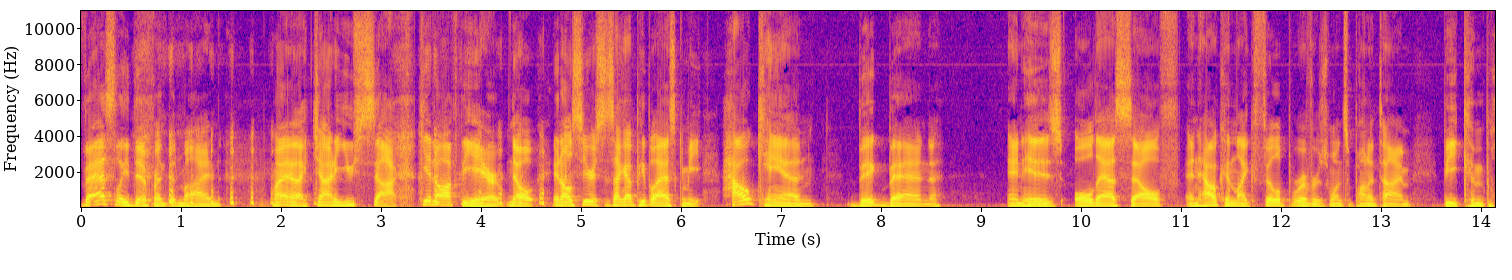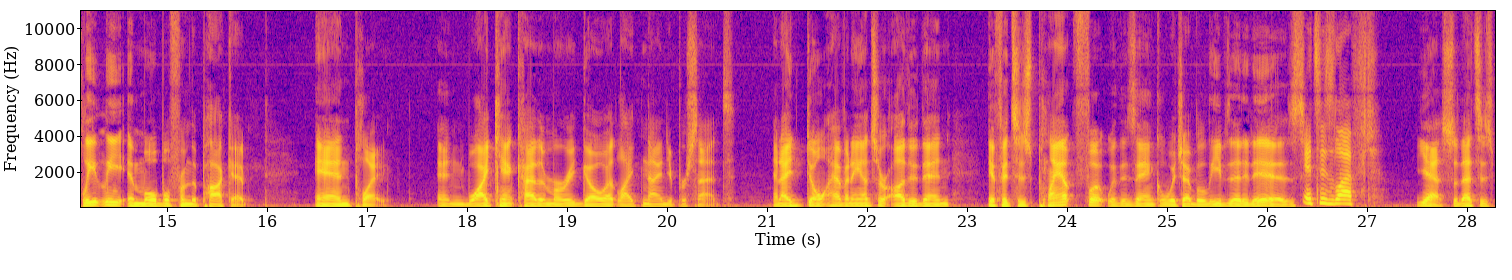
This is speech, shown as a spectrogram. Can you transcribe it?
vastly different than mine. Mine are like, Johnny, you suck. Get off the air. No, in all seriousness, I got people asking me, how can Big Ben and his old ass self, and how can like Philip Rivers once upon a time be completely immobile from the pocket and play? And why can't Kyler Murray go at like 90%? And I don't have an answer other than if it's his plant foot with his ankle, which I believe that it is. It's his left. Yeah, so that's his.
